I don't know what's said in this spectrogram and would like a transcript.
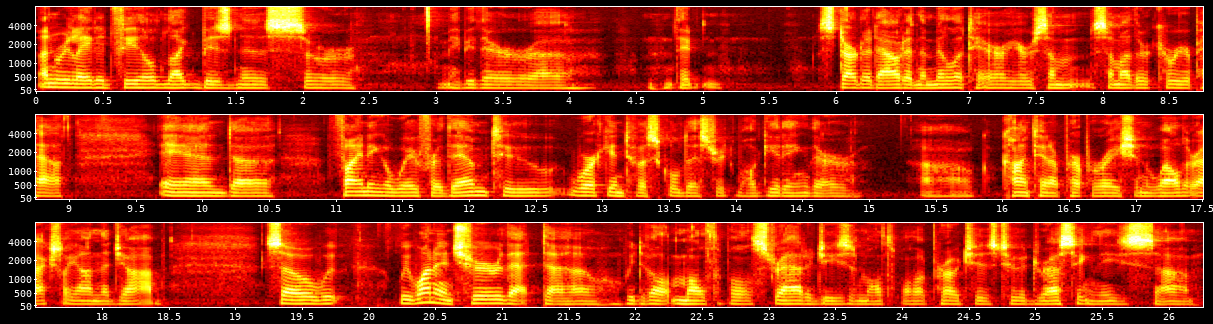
unrelated field like business, or maybe they're uh, they started out in the military or some some other career path, and uh, finding a way for them to work into a school district while getting their uh, content of preparation while they're actually on the job. So we, we want to ensure that uh, we develop multiple strategies and multiple approaches to addressing these um,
